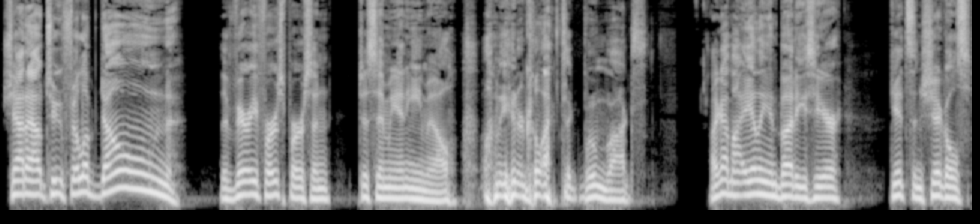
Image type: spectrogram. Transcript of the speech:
Shout out to Philip Doan, the very first person to send me an email on the Intergalactic Boombox. I got my alien buddies here, Gits and Shiggles.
